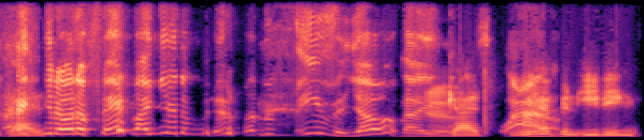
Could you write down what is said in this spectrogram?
Like, Guys. you know what I'm saying? Like you're in the middle of the season, yo. Like, Yeah. Guys, we have been eating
